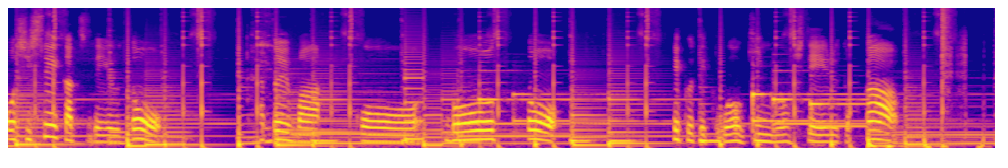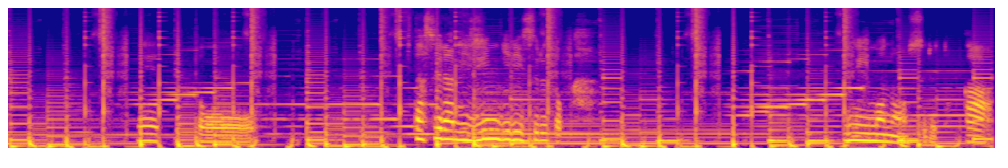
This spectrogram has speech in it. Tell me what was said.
こう私生活でいうと例えばこうぼーっとテクテクウォーキングをしているとかえー、っとひたすらみじん切りするとか。縫い物をするとか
